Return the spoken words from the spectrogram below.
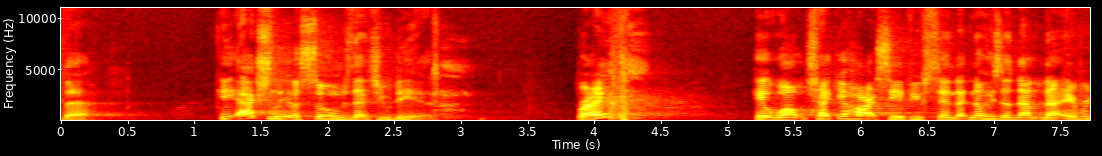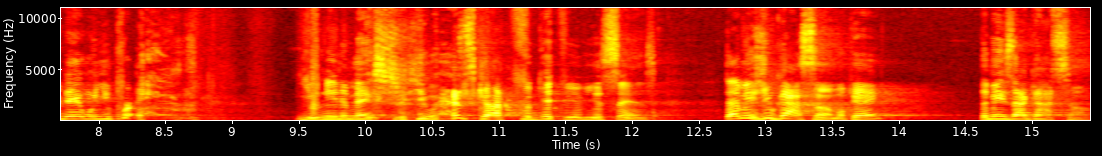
that. He actually assumes that you did, right? He won't check your heart, see if you sin that. No, he says, now, now every day when you pray, you need to make sure you ask God to forgive you of your sins. That means you got some, okay? That means I got some.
